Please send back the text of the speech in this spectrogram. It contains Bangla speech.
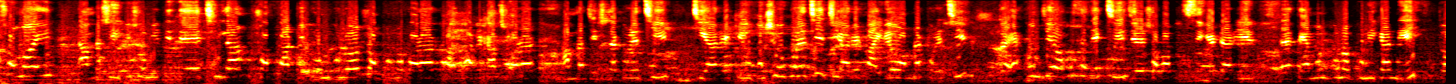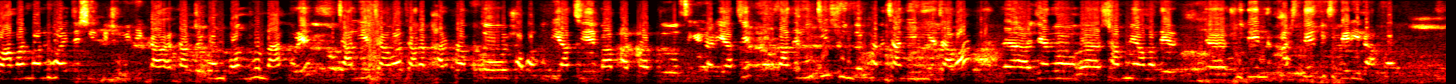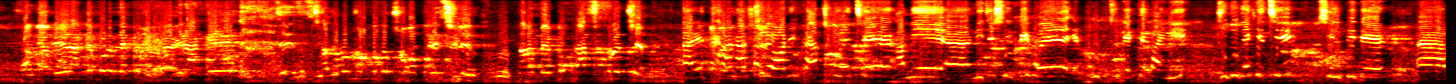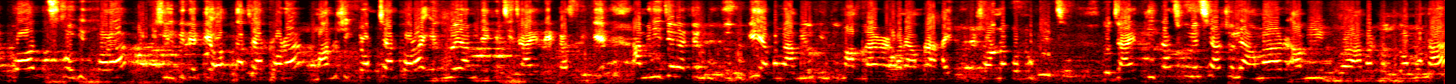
সমিতিতে ছিলাম সব কার্যক্রমগুলো সম্পূর্ণ করার, ভালোভাবে কাজ করার আমরা চেষ্টা করেছি। চেয়ারে কেউ বসেও করেছি, চেয়ারের বাইরেও আমরা করেছি। তো এখন যে অবস্থা দেখছি যে সভাপতি সেক্রেটারির তেমন কোনো ভূমিকা নেই। তো আমার মনে হয় যে শিল্পী সমিতির কার্যক্রম বন্ধ না করে চালিয়ে যাওয়া যারা ভারপ্রাপ্ত সভাপতি আছে বা ভারপ্রাপ্ত সেক্রেটারি আছে, তাদের উচিত সুন্দরভাবে চালিয়ে নিয়ে যাওয়া যেন সামনে আমাদের সুদিন আসতে বেশি দেরি না হয়। এর আগে যে সাধারণ সম্পাদক সভাপতি ছিলেন, তারা ব্যাপক কাজ করেছেন। খান আসলে অনেক কাজ করেছে। আমি নিজে শিল্পী হয়ে এরকম কিছু দেখতে পাইনি। শুধু দেখেছি শিল্পীদের পদ স্থগিত করা, শিল্পীদেরকে অত্যাচার করা মানসিক টর্চার করা, এগুলোই আমি দেখেছি জায়েদের কাছ থেকে। আমি নিজেও একজন ভুক্তভোগী এবং আমিও কিন্তু মামলার মানে আমরা হাইকোর্টে স্বর্ণাপন্ন হয়েছি। তো জায়েদ কি কাজ করেছে? আসলে আমার, আমি, আমার বোধগম্য না।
